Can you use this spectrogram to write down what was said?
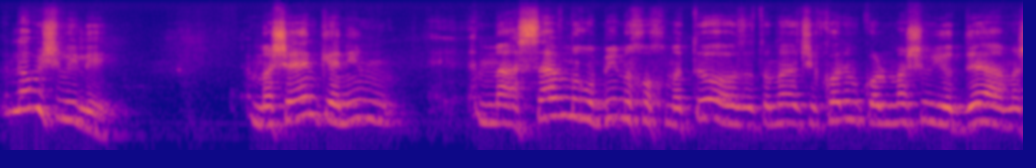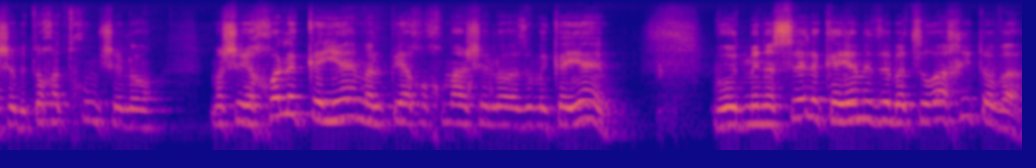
לא בשבילי. מה שאין כן, אם מעשיו מרובים מחוכמתו, זאת אומרת שקודם כל מה שהוא יודע, מה שבתוך התחום שלו, מה שיכול לקיים על פי החוכמה שלו, אז הוא מקיים. והוא עוד מנסה לקיים את זה בצורה הכי טובה.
